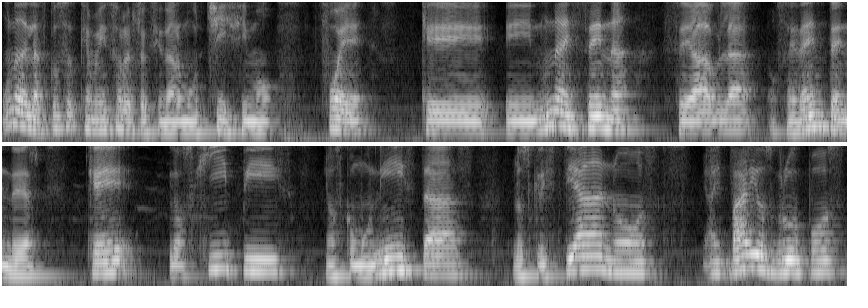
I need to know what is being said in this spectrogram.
Una de las cosas que me hizo reflexionar muchísimo fue que en una escena se habla o se da a entender que los hippies, los comunistas, los cristianos, hay varios grupos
